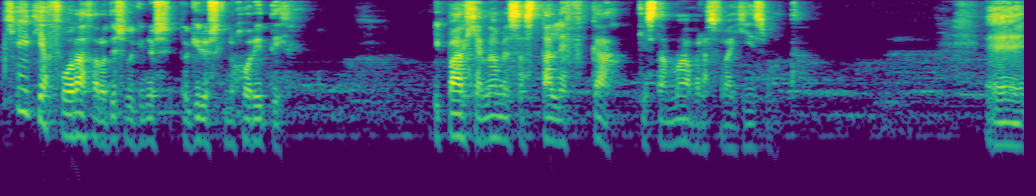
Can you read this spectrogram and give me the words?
ποια η διαφορά, θα ρωτήσω τον κύριο, τον κύριο Σχηνοχωρίτη, υπάρχει ανάμεσα στα λευκά και στα μαύρα σφραγίσματα; Ε,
